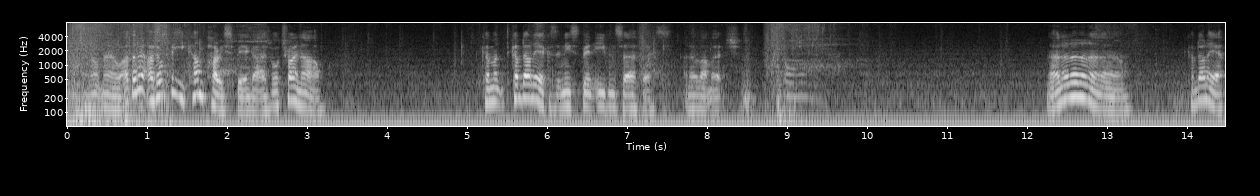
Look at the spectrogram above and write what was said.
I don't know. I don't know. I don't think you can parry spear, guys. We'll try now. Come on, come down here because it needs to be an even surface. I know that much. No, no, no, no, no, no. Come down here.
